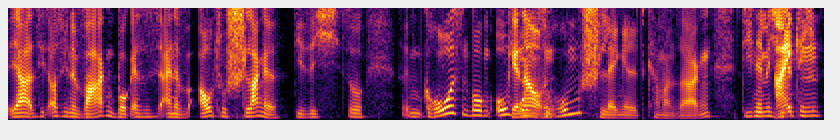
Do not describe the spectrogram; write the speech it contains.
ja sieht aus wie eine Wagenburg es ist eine Autoschlange die sich so im großen Bogen um Genau, uns rumschlängelt kann man sagen die nämlich Eigentlich- mitten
